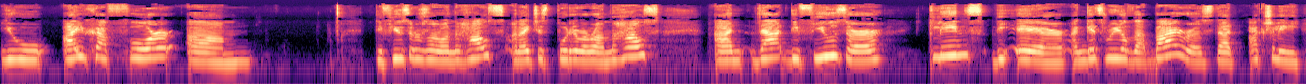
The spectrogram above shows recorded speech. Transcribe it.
you i have four um diffusers around the house and i just put it around the house and that diffuser cleans the air and gets rid of that virus that actually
